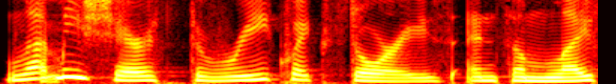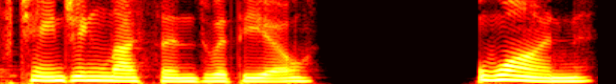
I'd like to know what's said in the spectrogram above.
Let me share three quick stories and some life changing lessons with you. 1.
